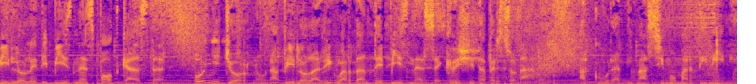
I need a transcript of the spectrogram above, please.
Pillole di Business Podcast. Ogni giorno una pillola riguardante business e crescita personale. A cura di Massimo Martinini.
